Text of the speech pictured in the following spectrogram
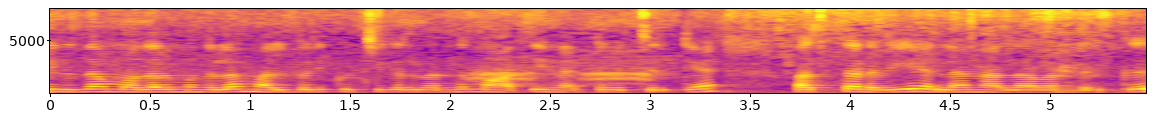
இதுதான் முதல் முதலாக மல்பெரி குச்சிகள் வந்து மாற்றி நட்டு வச்சுருக்கேன். ஃபஸ்ட் தடவையே எல்லாம் நல்லா வந்திருக்கு.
